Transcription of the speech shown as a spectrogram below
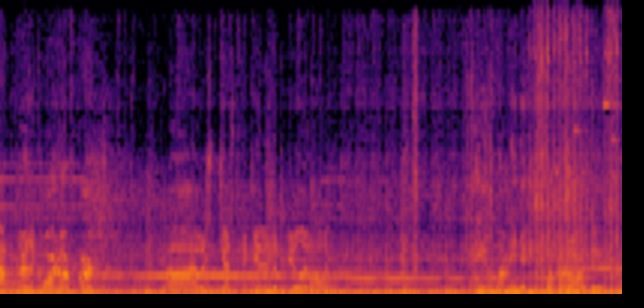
Down. Clear the corridor first. Uh, I was just beginning to feel it all. Damn, how many of these fuckers are there?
